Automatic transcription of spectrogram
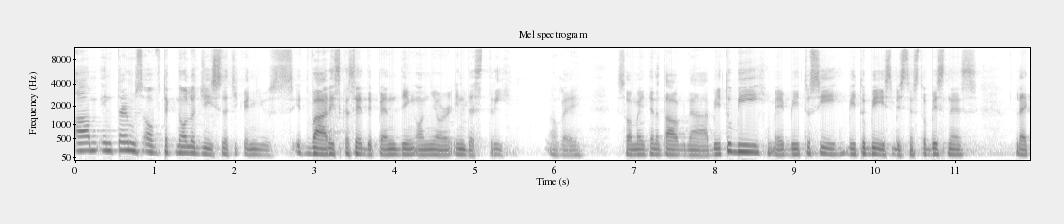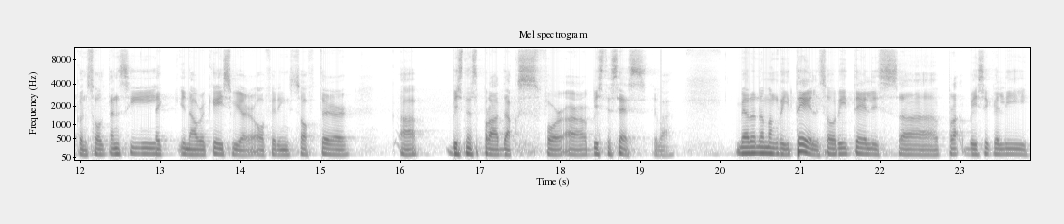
um, in terms of technologies that you can use, it varies kasi depending on your industry. Okay? So may tinatawag na B2B, may B2C. B2B is business to business, like consultancy. Like in our case, we are offering software uh, business products for our businesses, di ba? Meron namang retail. So retail is uh, basically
